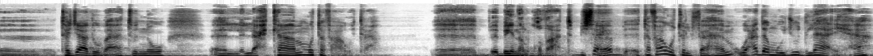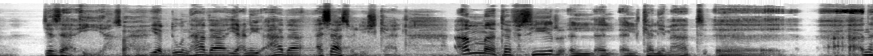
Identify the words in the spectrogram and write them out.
آه، تجاذبات أنه الأحكام متفاوتة بين القضاة. بسبب تفاوت الفهم وعدم وجود لائحة جزائية. صحيح. يبدو أن هذا يعني هذا أساس الإشكال. أما تفسير الكلمات أنا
